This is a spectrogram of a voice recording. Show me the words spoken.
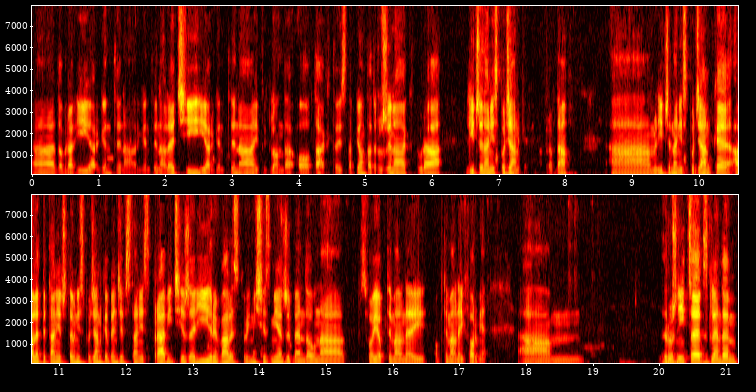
A, dobra, i Argentyna. Argentyna leci i Argentyna i wygląda o tak, to jest ta piąta drużyna, która liczy na niespodziankę, prawda? Um, liczy na niespodziankę, ale pytanie, czy tę niespodziankę będzie w stanie sprawić, jeżeli rywale, z którymi się zmierzy, będą na swojej optymalnej, optymalnej formie. Um, różnice względem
